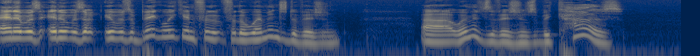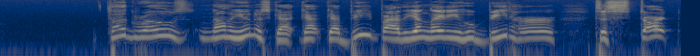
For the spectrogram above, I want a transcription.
and it was and it was a it was a big weekend for the for the women's division, uh, women's divisions because Thug Rose Namajunas got got got beat by the young lady who beat her to start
